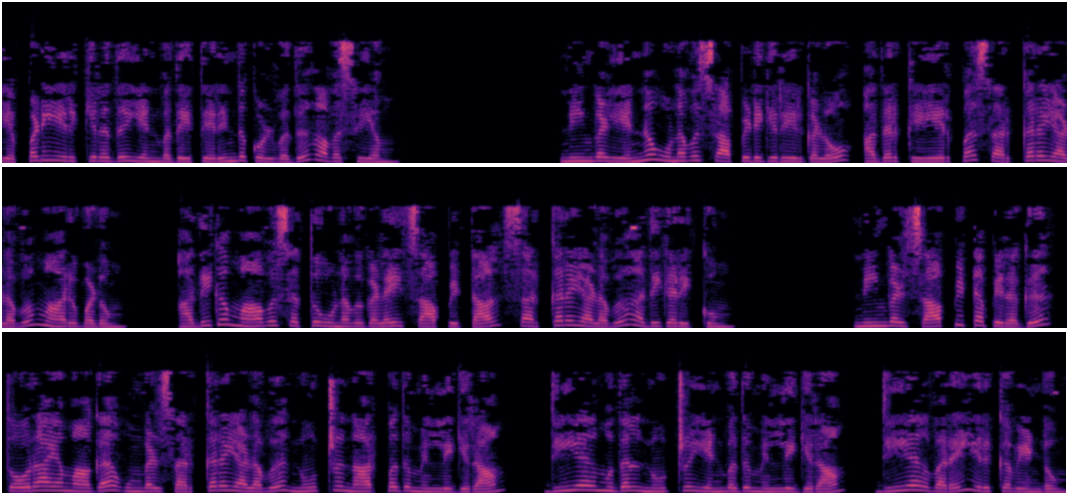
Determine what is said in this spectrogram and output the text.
எப்படி இருக்கிறது என்பதை தெரிந்து கொள்வது அவசியம். நீங்கள் என்ன உணவு சாப்பிடுகிறீர்களோ அதற்கு ஏற்ப சர்க்கரை அளவு மாறுபடும். அதிக மாவு சத்து உணவுகளை சாப்பிட்டால் சர்க்கரை அளவு அதிகரிக்கும். நீங்கள் சாப்பிட்ட பிறகு தோராயமாக உங்கள் சர்க்கரை அளவு நூற்று நாற்பது மில்லிகிராம் டிஎல் முதல் நூற்று எண்பது மில்லிகிராம் டிஎல் வரை இருக்க வேண்டும்.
